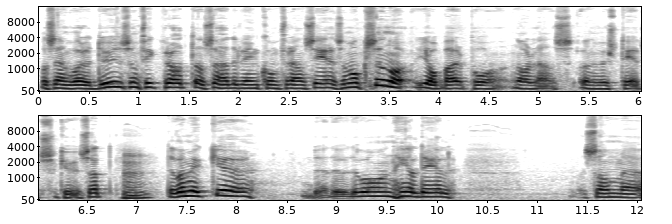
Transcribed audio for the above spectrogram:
Och sen var det du som fick prata och så hade vi en konferenser som också no- jobbar på Norrlands universitetssjukhus. Så Mm. det var mycket, det, det, det var en hel del som eh,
